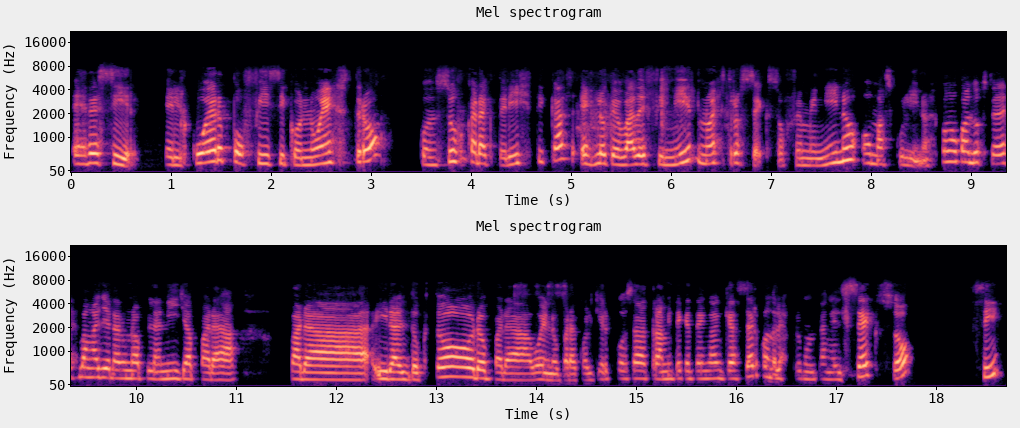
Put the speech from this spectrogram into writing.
Es decir, el cuerpo físico nuestro, con sus características, es lo que va a definir nuestro sexo, femenino o masculino. Es como cuando ustedes van a llenar una planilla para, para ir al doctor o para, bueno, para cualquier cosa, trámite que tengan que hacer, cuando les preguntan el sexo, ¿sí?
